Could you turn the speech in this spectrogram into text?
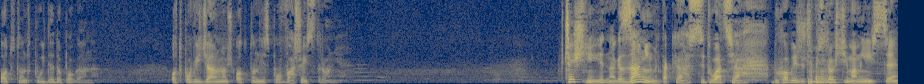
Odtąd pójdę do pogan. Odpowiedzialność odtąd jest po waszej stronie. Wcześniej jednak, zanim taka sytuacja duchowej rzeczywistości ma miejsce,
